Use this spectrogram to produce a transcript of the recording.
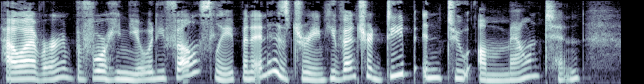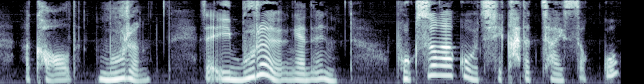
However, before he knew it, he fell asleep, and in his dream, he ventured deep into a mountain uh, called 무릉. 이 무릉에는 복숭아 꽃이 가득 차 있었고,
